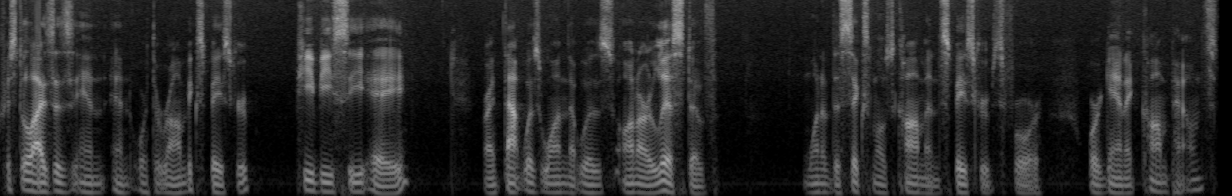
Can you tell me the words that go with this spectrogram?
Crystallizes in an orthorhombic space group, PBCA. Right, that was one that was on our list of one of the six most common space groups for organic compounds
